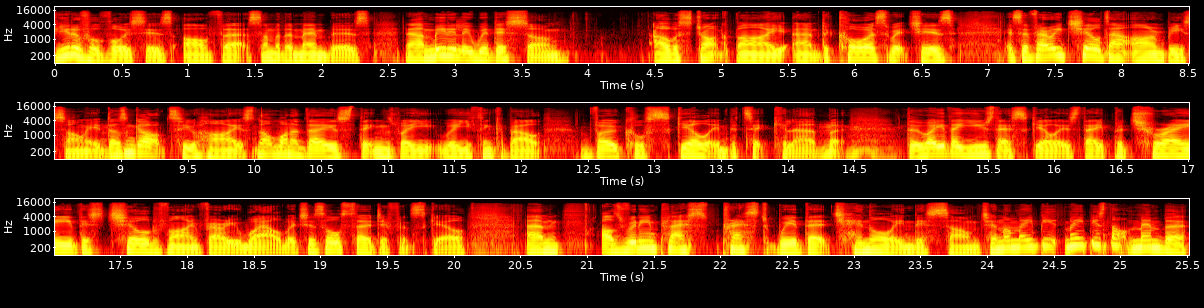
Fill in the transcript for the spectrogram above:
beautiful voices of uh, some of the members. Now, immediately with this song, I was struck by um, the chorus, which is it's a very chilled out R and B song. It doesn't go up too high. It's not one of those things where you, where you think about vocal skill in particular, but the way they use their skill is they portray this chilled vibe very well, which is also a different skill. Um, I was really impressed, impressed with uh, Jeno in this song. Jeno maybe maybe is not a member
